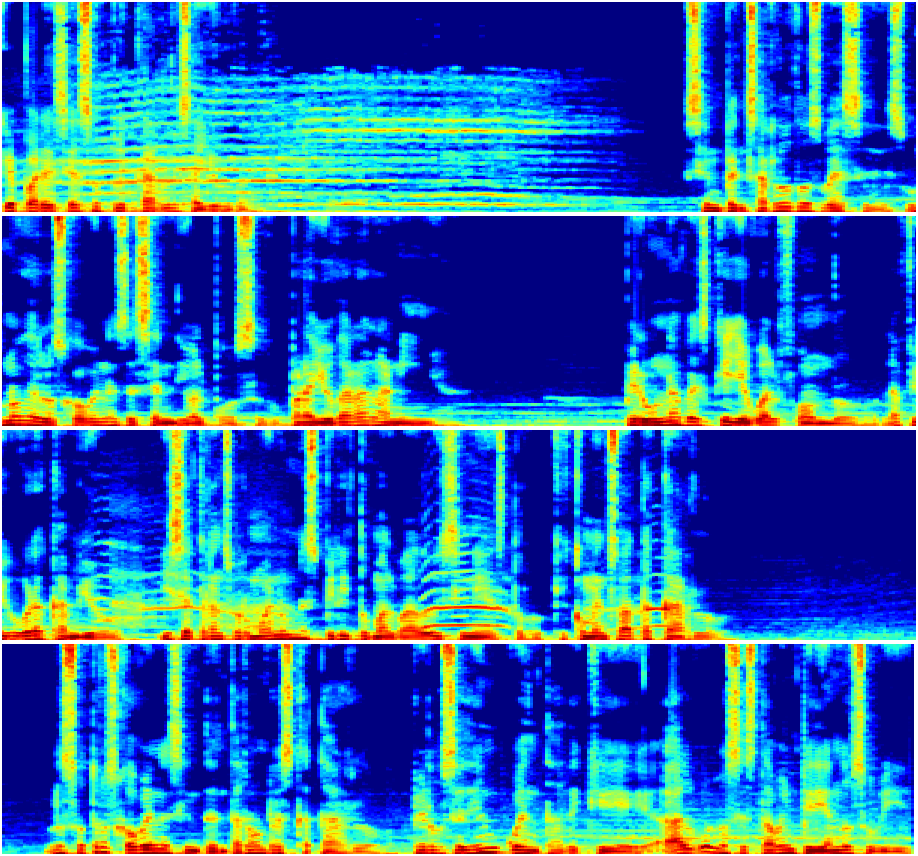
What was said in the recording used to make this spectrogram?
que parecía suplicarles ayuda. Sin pensarlo dos veces, uno de los jóvenes descendió al pozo para ayudar a la niña. Pero una vez que llegó al fondo, la figura cambió y se transformó en un espíritu malvado y siniestro que comenzó a atacarlo. Los otros jóvenes intentaron rescatarlo, pero se dieron cuenta de que algo los estaba impidiendo subir.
